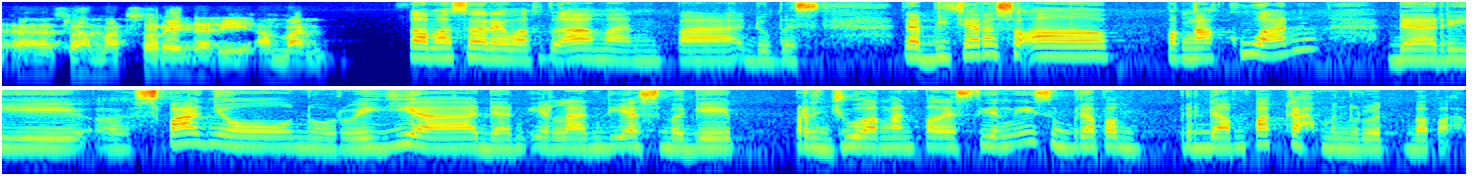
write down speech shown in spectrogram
Uh, selamat sore dari Aman. Selamat sore waktu aman Pak Dubes. Nah bicara soal pengakuan dari uh, Spanyol, Norwegia, dan Irlandia sebagai perjuangan Palestina ini seberapa berdampakkah menurut Bapak?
